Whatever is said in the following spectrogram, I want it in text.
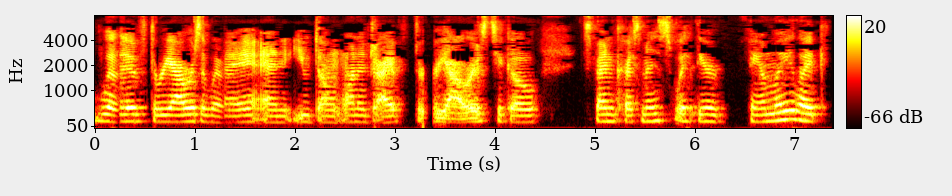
live three hours away and you don't want to drive three hours to go spend Christmas with your family, like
